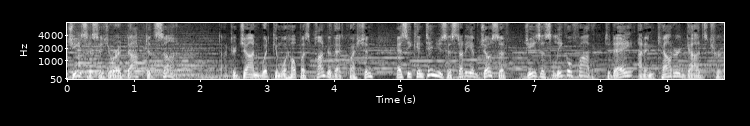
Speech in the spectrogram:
Jesus as your adopted son? Dr. John Whitcomb will help us ponder that question as he continues his study of Joseph, Jesus' legal father, today on Encounter God's Truth.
